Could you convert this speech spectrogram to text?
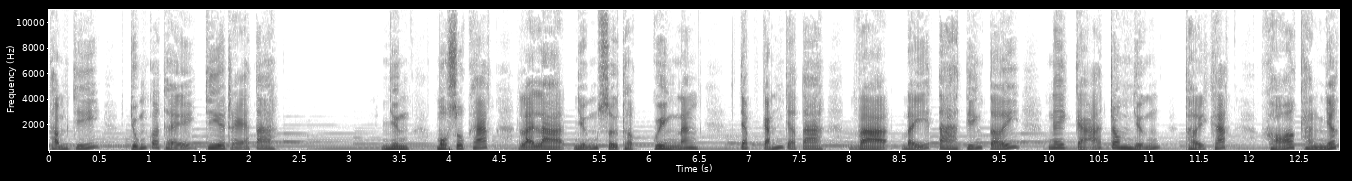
thậm chí chúng có thể chia rẽ ta. Nhưng một số khác lại là những sự thật quyền năng chấp cánh cho ta và đẩy ta tiến tới ngay cả trong những thời khắc khó khăn nhất.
